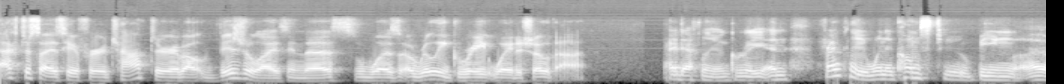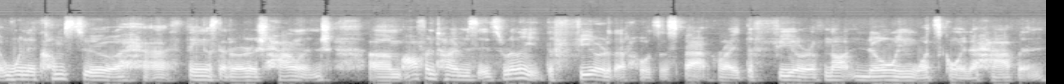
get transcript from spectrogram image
exercise here for a chapter about visualizing this was a really great way to show that. I definitely agree. And frankly, when it comes to being, uh, when it comes to uh, things that are a challenge, um, oftentimes it's really the fear that holds us back, right? The fear of not knowing what's going to happen.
